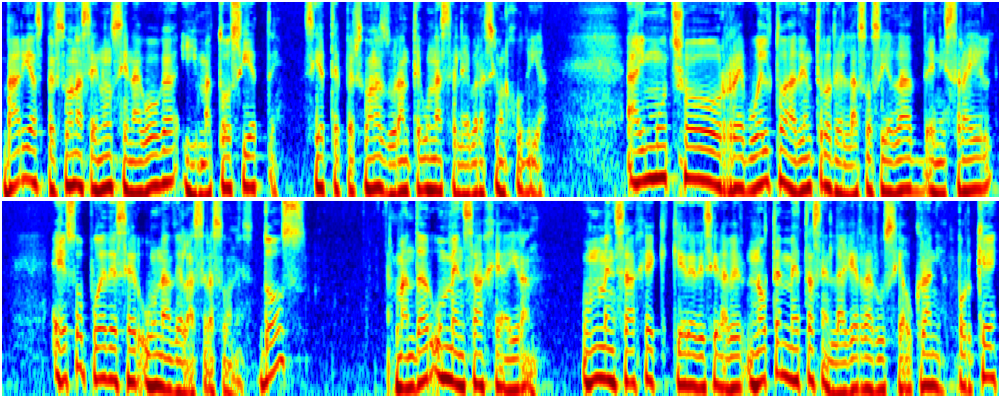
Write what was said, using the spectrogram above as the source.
varias personas en una sinagoga y mató siete, siete personas durante una celebración judía. Hay mucho revuelto adentro de la sociedad en Israel. Eso puede ser una de las razones. Dos, mandar un mensaje a Irán. Un mensaje que quiere decir, a ver, no te metas en la guerra Rusia-Ucrania. ¿Por qué?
